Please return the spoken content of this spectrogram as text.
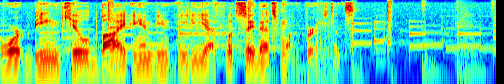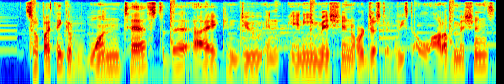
Or being killed by ambient EDF. Let's say that's one, for instance. So if I think of one test that I can do in any mission, or just at least a lot of missions,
